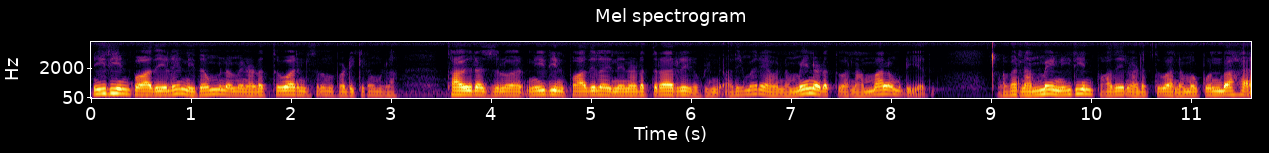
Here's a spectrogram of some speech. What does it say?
நீதியின் பாதையிலே நிதம் நம்மை நடத்துவார் என்று சொல்லி நம்ம படிக்கிறோம்ல. தாவிதராஜ் சொல்லுவார் நீதியின் பாதையில் என்னை நடத்துறாரு அப்படின்னு. அதே மாதிரி அவர் நம்மை நடத்துவார் நம்மால் முடியாது. அவர் நம்மை நீதியின் பாதையில் நடத்துவார். நமக்கு முன்பாக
